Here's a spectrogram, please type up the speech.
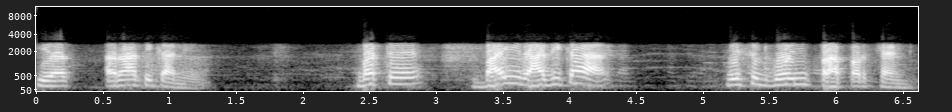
hear Radhika name. But uh, by Radhika, we should go in proper chanting.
